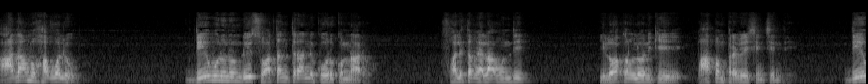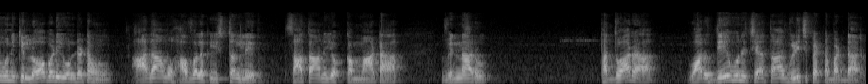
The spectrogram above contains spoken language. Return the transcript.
ఆదాము హవ్వలు దేవుని నుండి స్వాతంత్రాన్ని కోరుకున్నారు. ఫలితం ఎలా ఉంది? ఈ లోకంలోనికి పాపం ప్రవేశించింది. దేవునికి లోబడి ఉండటం ఆదాము హవ్వలకు ఇష్టం లేదు. సాతాను యొక్క మాట విన్నారు. తద్వారా వారు దేవుని చేత విడిచిపెట్టబడ్డారు.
